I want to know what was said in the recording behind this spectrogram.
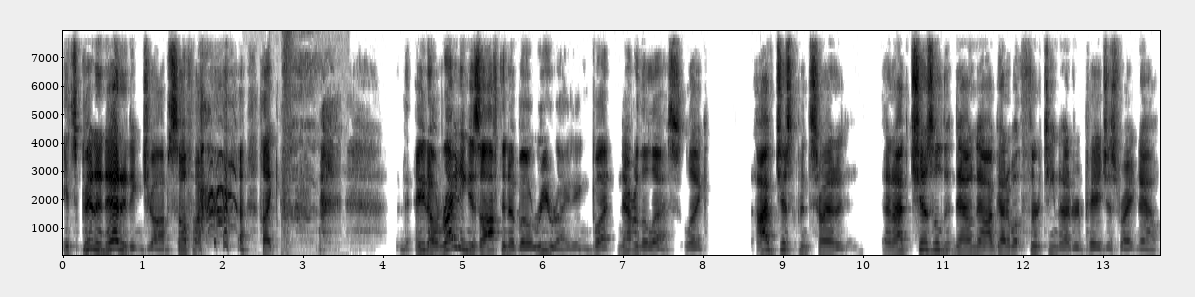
it's been an editing job so far. like, you know, writing is often about rewriting, but nevertheless, like, I've just been trying to, and I've chiseled it down now. I've got about 1,300 pages right now,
